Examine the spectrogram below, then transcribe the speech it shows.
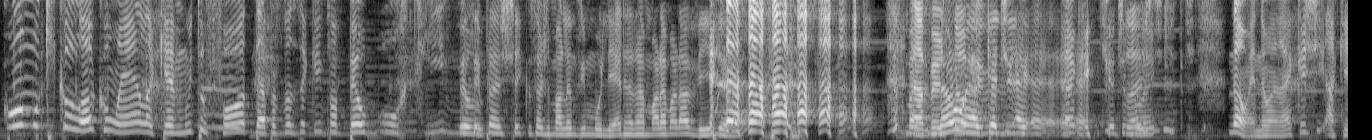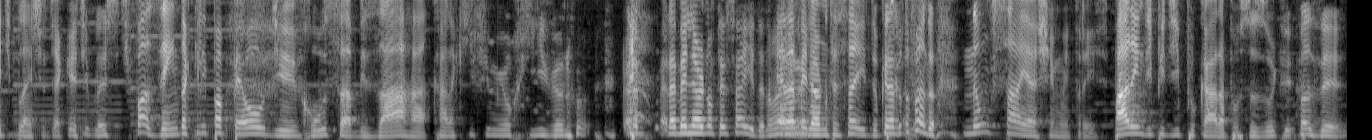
Como que colocam ela, que é muito foda, pra fazer aquele papel horrível? Eu sempre achei que o Sérgio Malandro em mulher era a Mara Maravilha. A Mas não, é a. Kate, é, é- É a Kate Kate Blanchett. Não, é- não é a Kate, a Kate Blanchett, é a Kate Blanchett fazendo aquele papel de russa bizarra. Cara, que filme horrível. não- Era, era melhor não ter saído, não era? Era melhor não ter saído. Por isso que eu tô falando, não saia Shenmue 3. Parem de pedir pro cara, pro Suzuki, fazer.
